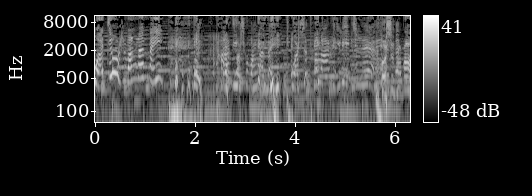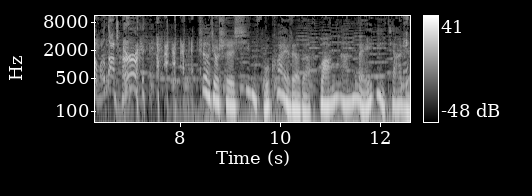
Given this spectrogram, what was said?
我就是王蓝梅。对，他就是王蓝梅，我是他妈李荔枝，我是他爸王大成。这就是幸福快乐的王蓝梅一家人。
